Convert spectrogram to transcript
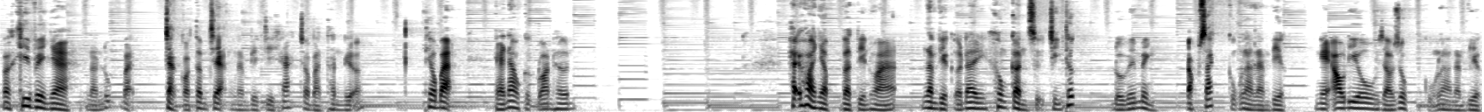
và khi về nhà là lúc bạn chẳng có tâm trạng làm việc gì khác cho bản thân nữa. Theo bạn, cái nào cực đoan hơn? Hãy hòa nhập và tiến hóa. Làm việc ở đây không cần sự chính thức. Đối với mình, đọc sách cũng là làm việc, nghe audio giáo dục cũng là làm việc,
